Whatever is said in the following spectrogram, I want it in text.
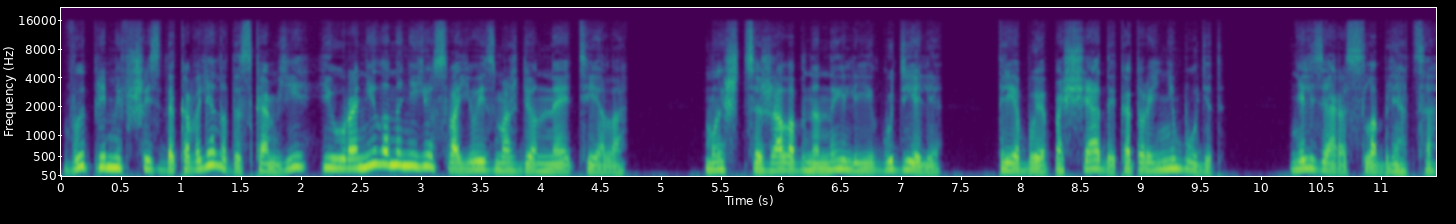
Выпрямившись, доковыляла до скамьи и уронила на нее свое изможденное тело. Мышцы жалобно ныли и гудели, требуя пощады, которой не будет. Нельзя расслабляться,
